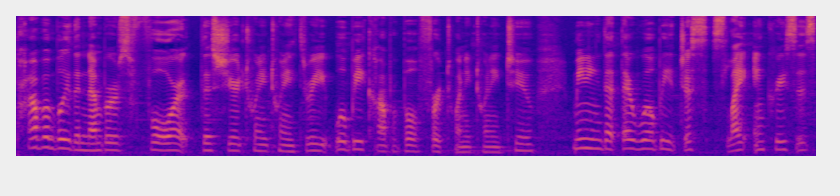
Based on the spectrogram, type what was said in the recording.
probably the numbers for this year 2023 will be comparable for 2022 meaning that there will be just slight increases.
